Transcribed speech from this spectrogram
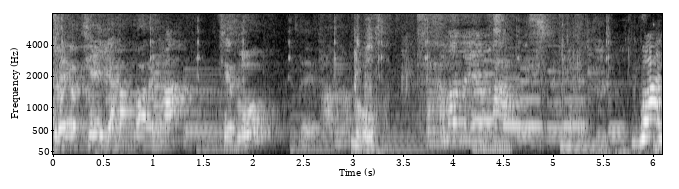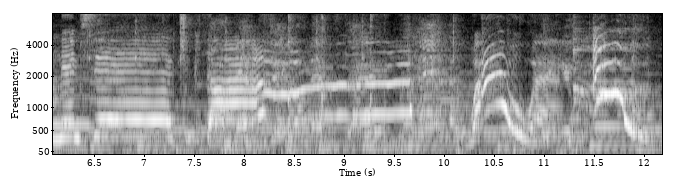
레어 제일 야한 거 하나 채소 네 담아놓으면 파 네. 와, 냄새! 죽겠다! 와, 냄새, 와, 냄새! 와우! 아우!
